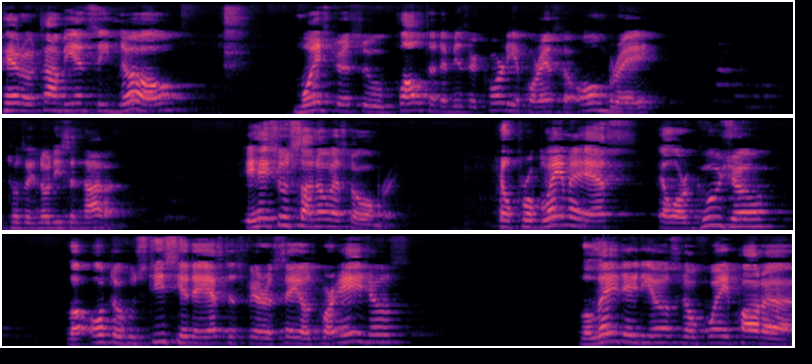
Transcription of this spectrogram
Pero también si no muestra su falta de misericordia por este hombre, entonces no dicen nada. Y Jesús sanó a este hombre. El problema es el orgullo, la autojusticia de estos fariseos. Por ellos, la ley de Dios no fue para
